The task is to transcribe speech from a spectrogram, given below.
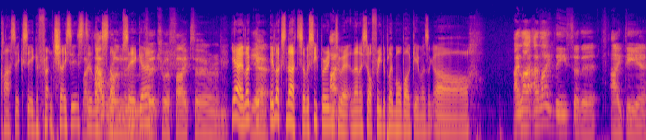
classic Sega franchises like to like stop Outrun and Sega. Virtua Fighter, and Yeah, it, look, Yeah. It, it looks nuts. I was super into it, and then I saw free to play mobile game. I was like, oh, I like I like the sort of idea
